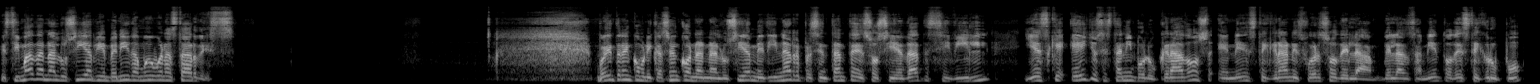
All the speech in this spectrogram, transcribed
Estimada Ana Lucía, bienvenida, muy buenas tardes. Voy a entrar en comunicación con Ana Lucía Medina, representante de Sociedad Civil, y es que ellos están involucrados en este gran esfuerzo de, la, de lanzamiento de este grupo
